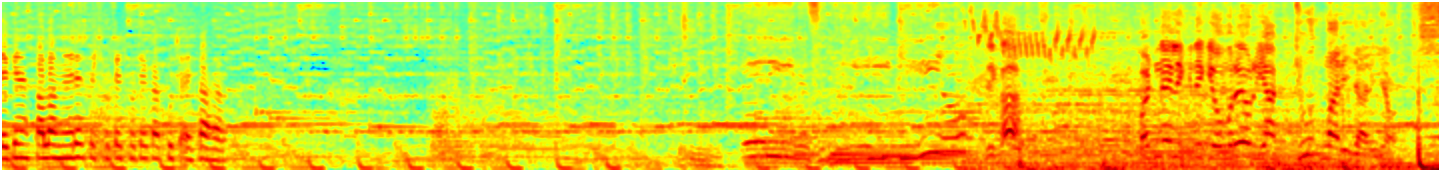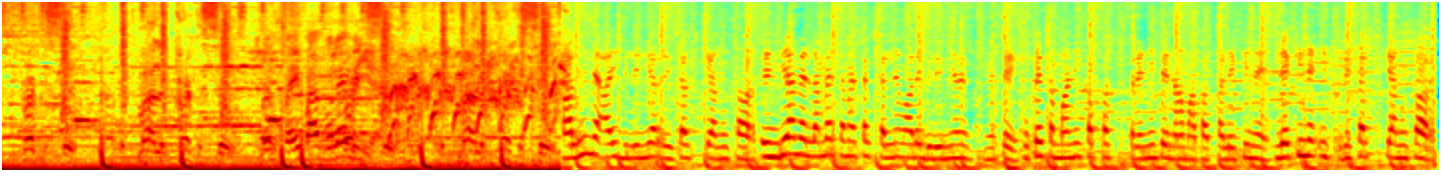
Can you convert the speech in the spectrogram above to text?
लेकिन साला मेरे से छोटे छोटे का कुछ ऐसा है। देखा? पढ़ने लिखने की उम्र है और यहाँ चूत मारी जा रही है। सही बात बोले भैया। हाल ही में आई बिलीनियर रिसर्च के अनुसार, इंडिया में लंबे समय तक चलने वाले बिलीनियर में से मुकेश अम्बानी का फ़र्स्ट श्रेणी पे नाम आता था, लेकिन लेकिन इस रिसर्च के अनुसार,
